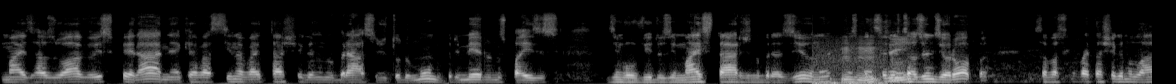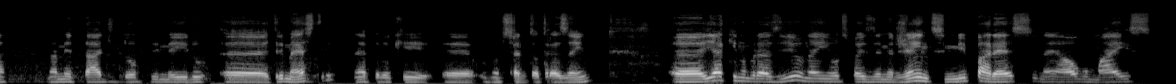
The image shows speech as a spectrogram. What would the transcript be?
mais razoável esperar, né, que a vacina vai estar tá chegando no braço de todo mundo, primeiro nos países desenvolvidos e mais tarde no Brasil, né? Mas uhum, pensando sim. nos Estados Unidos e Europa, essa vacina vai estar tá chegando lá na metade do primeiro é, trimestre, né, pelo que é, o noticiário está trazendo. É, e aqui no Brasil, né, em outros países emergentes, me parece né, algo mais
